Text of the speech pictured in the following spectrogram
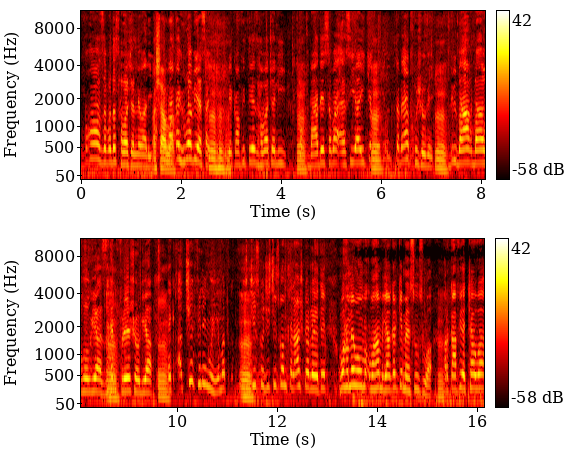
बहुत जबरदस्त हवा चलने वाली माशाल्लाह। वाकई हुआ भी ऐसा ही कि काफी तेज हवा चली बादे सभा ऐसी आई कि मुझे तबीयत खुश हो गई दिल बाग बाग हो गया जहन फ्रेश हो गया एक अच्छी फीलिंग हुई मतलब इस चीज को जिस चीज को हम तलाश कर रहे थे वो हमें वो वहाँ जाकर के महसूस हुआ और काफी अच्छा हुआ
